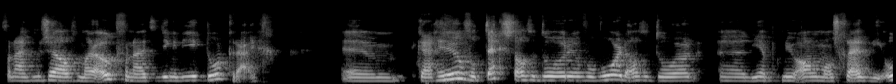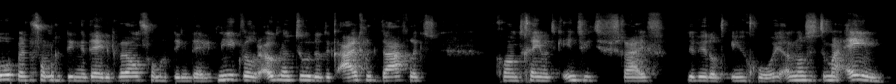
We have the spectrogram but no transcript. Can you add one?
vanuit mezelf, maar ook vanuit de dingen die ik doorkrijg. Ehm, ik krijg heel veel tekst altijd door, heel veel woorden altijd door. Eh, die heb ik nu allemaal, schrijf die op. En sommige dingen deel ik wel, sommige dingen deel ik niet. Ik wil er ook naartoe dat ik eigenlijk dagelijks gewoon hetgeen wat ik intuïtief schrijf, de wereld ingooi. En als het er maar één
